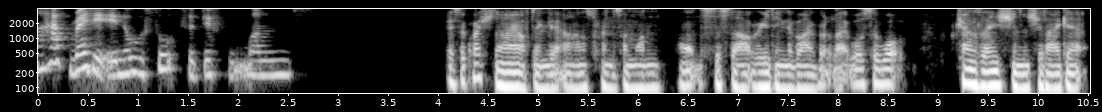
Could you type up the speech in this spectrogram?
I have read it in all sorts of different ones. It's a question I often get asked when someone wants to start reading the Bible. Like, well, so what translation should I get?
